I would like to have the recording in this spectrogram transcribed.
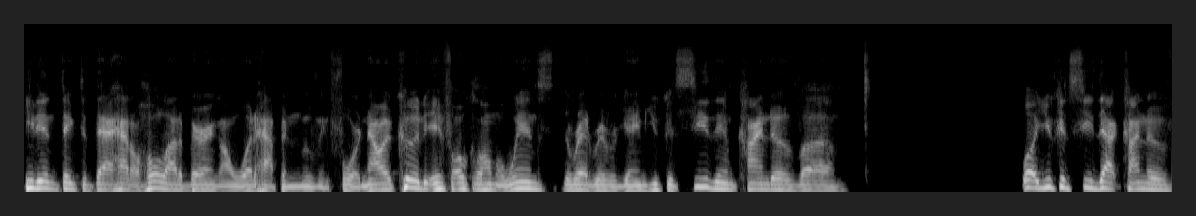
he didn't think that that had a whole lot of bearing on what happened moving forward. Now it could if Oklahoma wins the Red River game, you could see them kind of uh, well, you could see that kind of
